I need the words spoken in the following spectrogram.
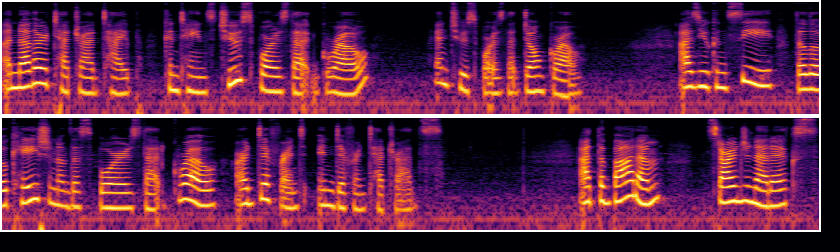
another tetrad type contains two spores that grow and two spores that don't grow. As you can see, the location of the spores that grow are different in different tetrads. At the bottom, Star Genetics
